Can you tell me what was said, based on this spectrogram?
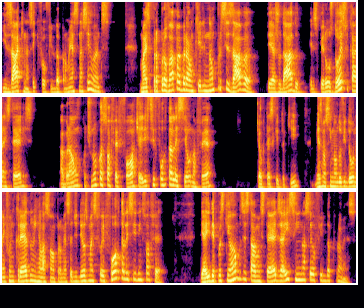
Isaac nascer, que foi o filho da promessa, nascer antes. Mas para provar para Abraão que ele não precisava ter ajudado, ele esperou os dois ficarem estéreis. Abraão continuou com a sua fé forte, aí ele se fortaleceu na fé, que é o que está escrito aqui. Mesmo assim, não duvidou nem foi incrédulo em relação à promessa de Deus, mas foi fortalecido em sua fé. E aí, depois que ambos estavam estéreis, aí sim nasceu o filho da promessa.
